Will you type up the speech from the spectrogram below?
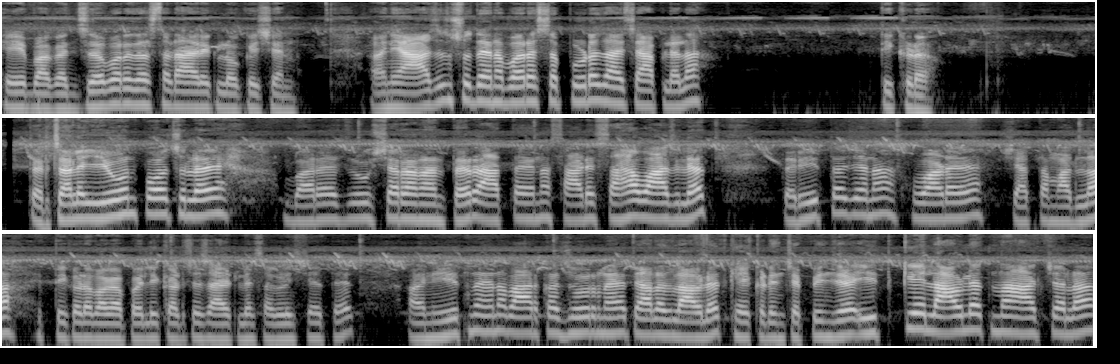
हे बघा जबरदस्त डायरेक्ट लोकेशन आणि अजून सुद्धा आहे ना बरंचसं पुढं जायचं आपल्याला. तिकडं. तर चला येऊन पोचलोय बऱ्याच उशिरानंतर. आता आहे ना साडेसहा वाजल्यात. तर इथंच आहे ना वाडा आहे. शेतामधला तिकडं बघा पलीकडच्या साईडला सगळी शेत आहेत. आणि इथनं आहे ना बारका जोर नाही त्यालाच लावल्यात खेकड्यांच्या पिंजऱ्या इतके लावल्यात ना आजच्याला.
